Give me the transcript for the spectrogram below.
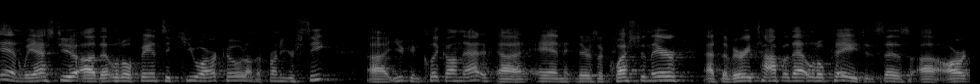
in? We asked you uh, that little fancy QR code on the front of your seat. Uh, you can click on that, uh, and there's a question there at the very top of that little page. It says, uh, are,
